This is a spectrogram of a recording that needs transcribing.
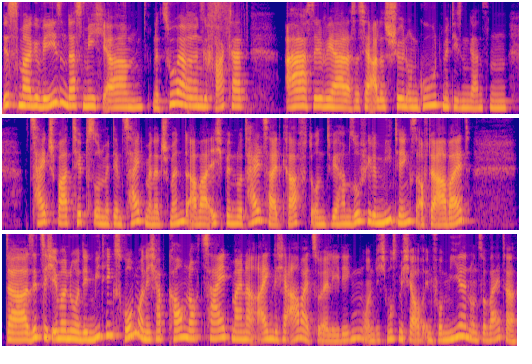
ist mal gewesen, dass mich ähm, eine Zuhörerin gefragt hat, ah Silvia, das ist ja alles schön und gut mit diesen ganzen Zeitspartipps und mit dem Zeitmanagement, aber ich bin nur Teilzeitkraft und wir haben so viele Meetings auf der Arbeit, da sitze ich immer nur in den Meetings rum und ich habe kaum noch Zeit, meine eigentliche Arbeit zu erledigen und ich muss mich ja auch informieren und so weiter.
